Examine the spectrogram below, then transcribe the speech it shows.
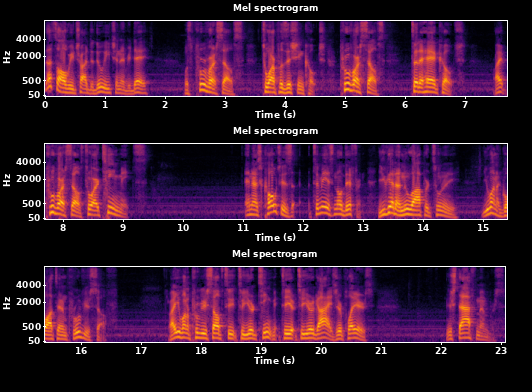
that's all we tried to do each and every day was prove ourselves to our position coach, prove ourselves to the head coach, right? Prove ourselves to our teammates. And as coaches, to me, it's no different. You get a new opportunity. You want to go out there and prove yourself, right? You want to prove yourself to, to your team, to your, to your guys, your players, your staff members,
